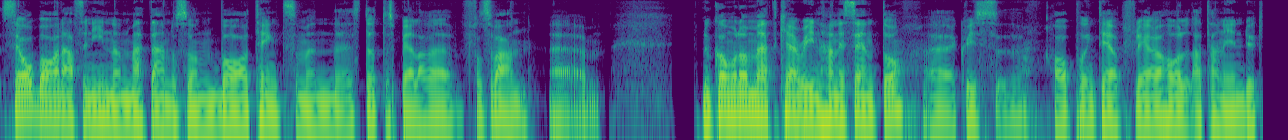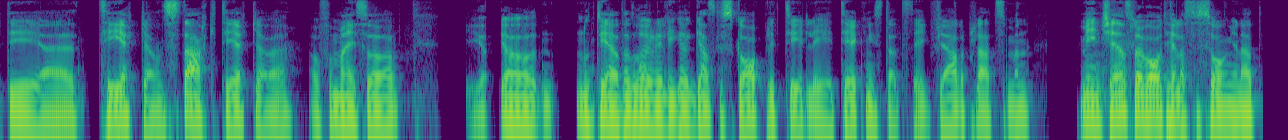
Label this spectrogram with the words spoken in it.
sårbara där sen innan Matt Anderson var tänkt som en eh, stöttespelare försvann. Uh, nu kommer då Matt Carey in, han är center. Uh, Chris eh, har poängterat på flera håll att han är en duktig uh, tekare, en stark tekare. Och för mig så, jag, jag noterat att Rögle ligger ganska skapligt till i tekningsstatistik, fjärde plats. Men min känsla har varit hela säsongen att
